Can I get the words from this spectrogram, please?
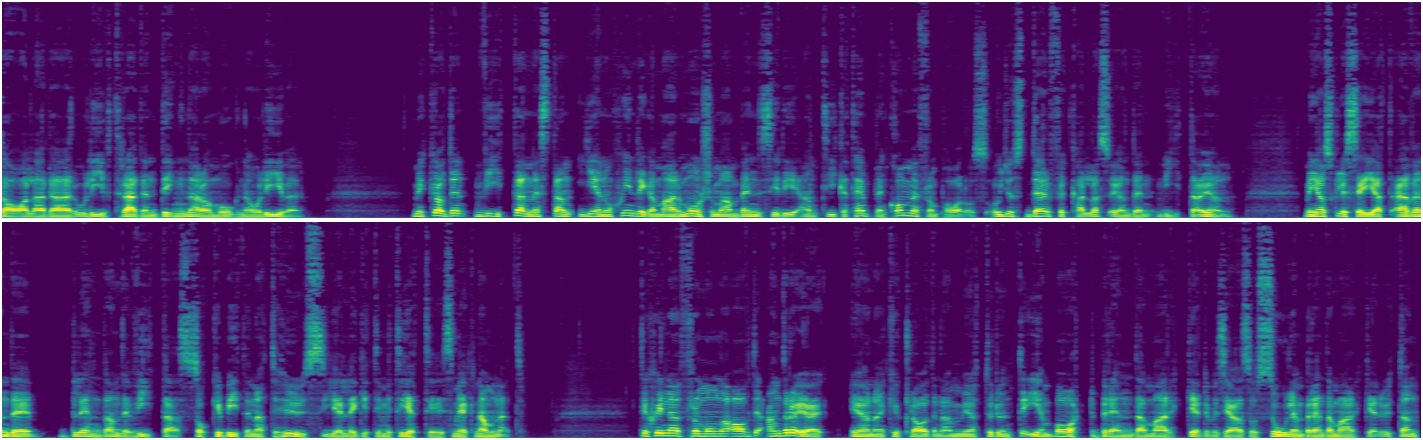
dalar där olivträden dignar av mogna oliver. Mycket av den vita, nästan genomskinliga marmorn som användes i de antika templen kommer från Paros och just därför kallas ön den vita ön. Men jag skulle säga att även de bländande vita sockerbitarna till hus ger legitimitet till smeknamnet. Till skillnad från många av de andra ö öarna i Kykladerna möter du inte enbart brända marker, det vill säga alltså solen brända marker, utan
